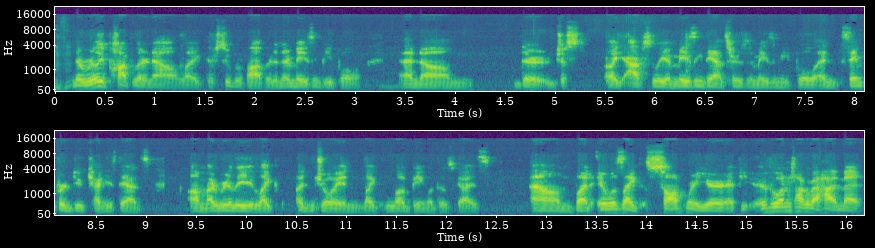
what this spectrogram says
Mhm. they're really popular now. Like they're super popular and they're amazing people and um, they're just like absolutely amazing dancers amazing people and same for duke chinese dance um, i really like enjoy and like love being with those guys um, but it was like sophomore year if you if you want to talk about how i met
